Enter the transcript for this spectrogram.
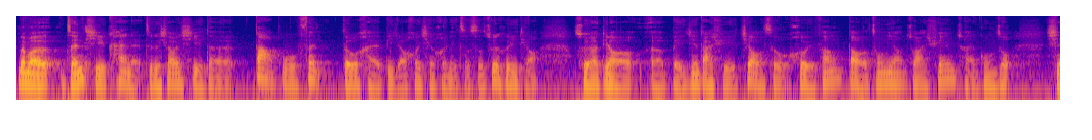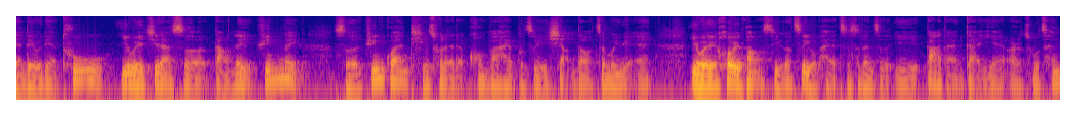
那么整体看来，这个消息的大部分都还比较合情合理，只是最后一条说要调呃北京大学教授贺卫方到中央抓宣传工作，显得有点突兀。因为既然是党内军内。是军官提出来的，恐怕还不至于想到这么远。因为贺卫方是一个自由派知识分子，以大胆敢言而著称，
